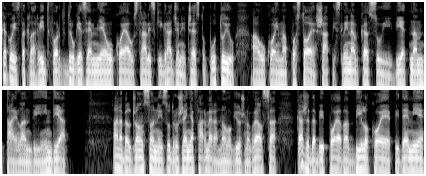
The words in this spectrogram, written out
Kako je istakla Ridford, druge zemlje u koje australijski građani često putuju, a u kojima postoje šapi slinavka su i Vjetnam, Tajland i Indija. Annabel Johnson iz udruženja farmera Novog Južnog Velsa kaže da bi pojava bilo koje epidemije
